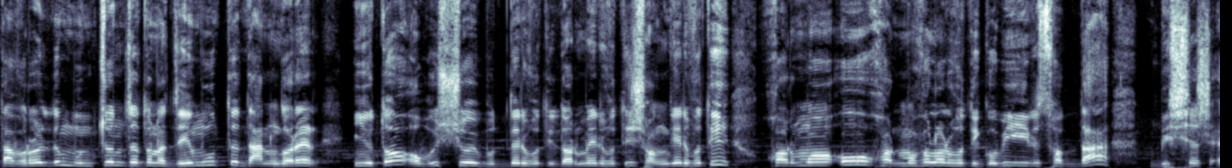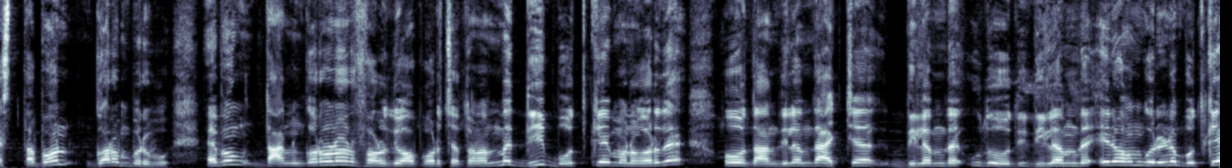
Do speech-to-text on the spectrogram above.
তারপর হইতো মুঞ্চন চেতনা যে মুহূর্তে দান করের ইয়ে তো অবশ্যই বুদ্ধের প্রতি ধর্মের প্রতি সঙ্গের প্রতি কর্ম ও কর্মফলের প্রতি গভীর শ্রদ্ধা বিশ্বাস স্থাপন, গরম করব এবং দান করানোর ফরদি অপর চেতনার মধ্যে বোধকে মনে করে দে, ও দান দিলাম দে আচ্ছা দিলাম দে উদো উদি দিলাম দে, এরকম করে না বোধকে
